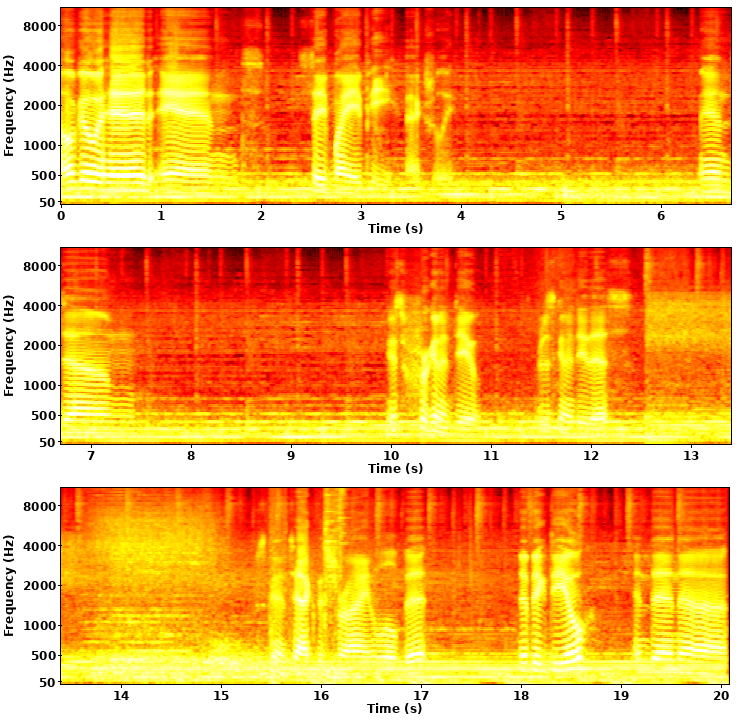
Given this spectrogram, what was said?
I'll go ahead and save my AP, actually. And, um, here's what we're gonna do. We're just gonna do this. Just gonna attack the shrine a little bit. No big deal. And then, uh,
